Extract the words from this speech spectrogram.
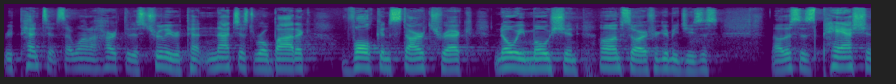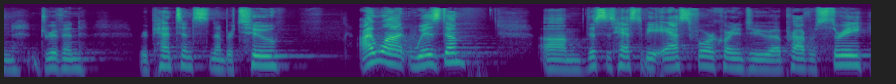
repentance. I want a heart that is truly repentant, not just robotic, Vulcan, Star Trek, no emotion. Oh, I'm sorry, forgive me, Jesus. No, this is passion driven repentance. Number two, I want wisdom. Um, this is, has to be asked for according to uh, Proverbs 3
